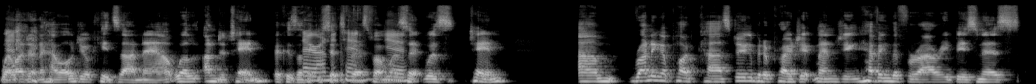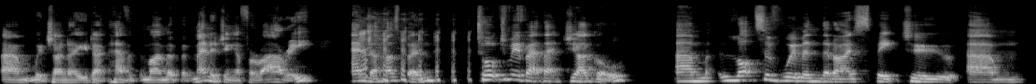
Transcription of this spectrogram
Well, I don't know how old your kids are now. Well, under ten, because I They're think you said under the first one was it was ten um, running a podcast, doing a bit of project managing, having the Ferrari business, um, which I know you don't have at the moment, but managing a Ferrari and a husband. Talk to me about that juggle. Um, lots of women that I speak to um,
